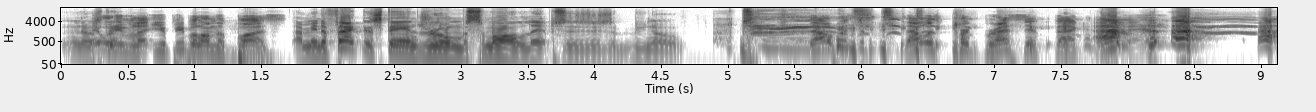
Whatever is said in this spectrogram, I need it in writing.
You know, They wouldn't even let you people on the bus. I mean the fact that Stan drew him with small lips is just you know That was that was progressive back then. the.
